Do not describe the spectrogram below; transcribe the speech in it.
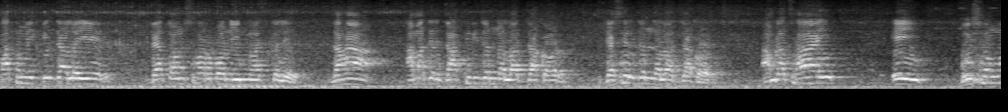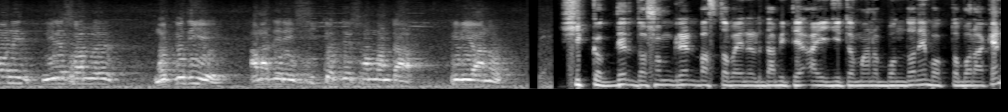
প্রাথমিক বিদ্যালয়ের বেতন সর্বনিম্ন স্কেলে, যাহা আমাদের জাতির জন্য লজ্জাকর, দেশের জন্য লজ্জাকর। আমরা চাই এই বৈষম্য নিরসনের মধ্য দিয়ে আমাদের এই শিক্ষকদের সম্মানটা ফিরিয়ে আনুক। শিক্ষকদের দশম গ্রেড বাস্তবায়নের দাবিতে আয়োজিত মানববন্ধনে বক্তব্য রাখেন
